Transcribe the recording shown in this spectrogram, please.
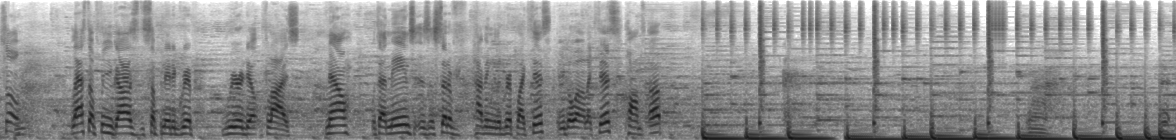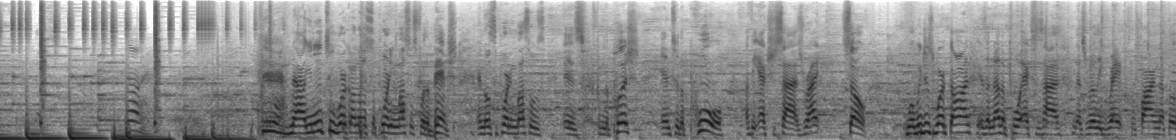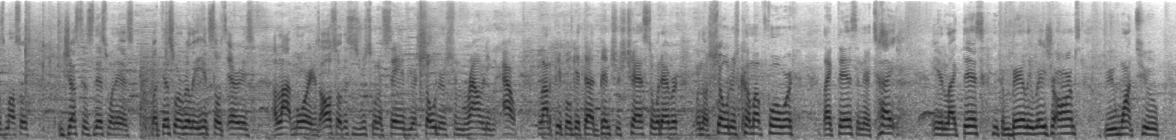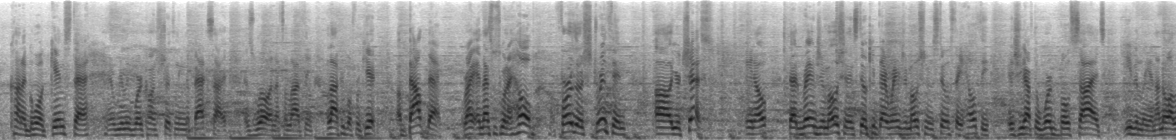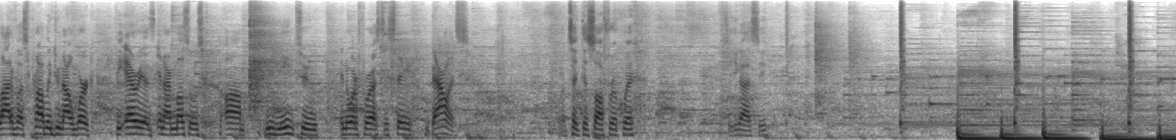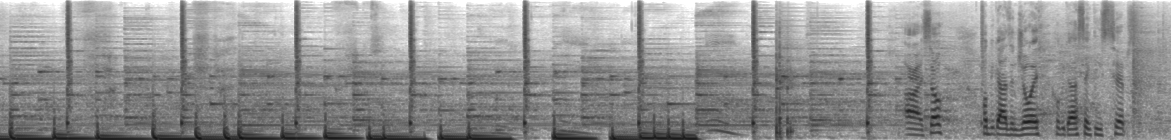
So, last up for you guys, the supinated grip rear delt flies. Now, what that means is instead of having the grip like this, you go out like this, palms up. Now you need to work on those supporting muscles for the bench. And those supporting muscles is from the push into the pull of the exercise, right? So what we just worked on is another pull exercise that's really great for firing up those muscles, just as this one is. But this one really hits those areas a lot more. And also, this is just gonna save your shoulders from rounding out. A lot of people get that bencher's chest or whatever, when those shoulders come up forward like this and they're tight, and you're like this, you can barely raise your arms. You want to kind of go against that and really work on strengthening the backside as well. And that's a lot of things, a lot of people forget about that, right? And that's what's gonna help further strengthen uh, your chest, you know? That range of motion and still keep that range of motion and still stay healthy is you have to work both sides evenly. And I know a lot of us probably do not work the areas in our muscles um, we need to in order for us to stay balanced. I'm gonna take this off real quick so you guys see. So hope you guys enjoyed. Hope you guys take these tips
